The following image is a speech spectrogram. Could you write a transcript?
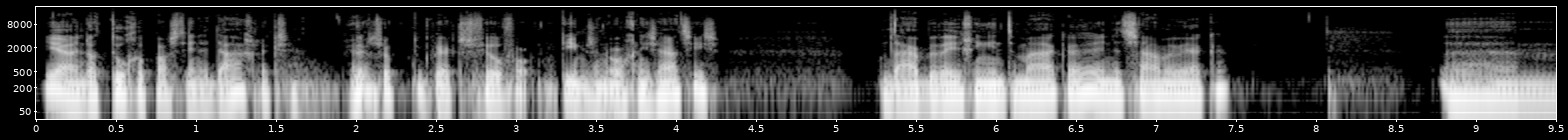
ja, en dat toegepast in het dagelijkse. Ja. Dus ook, ik werk dus veel voor teams en organisaties. Om daar beweging in te maken in het samenwerken. Ehm,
